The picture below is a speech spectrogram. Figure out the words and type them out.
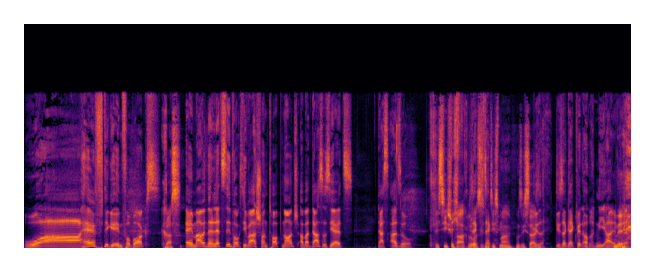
Wow, heftige Infobox. Krass. Ey, Marvin, deine letzte Infobox, die war schon top-notch, aber das ist jetzt, das also, Ist sie sprachlos dieser- diesmal, muss ich sagen. dieser, dieser Gag wird auch nie alt. Nee.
